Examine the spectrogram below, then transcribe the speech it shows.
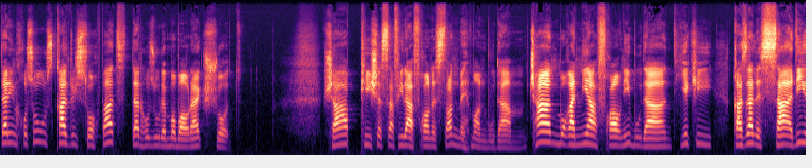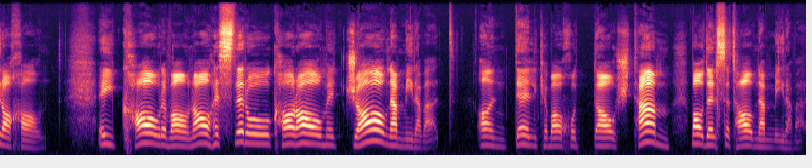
در این خصوص قدری صحبت در حضور مبارک شد. شب پیش سفیر افغانستان مهمان بودم. چند مغنی افغانی بودند. یکی غزل سعدی را خواند. ای کاروانا هسته رو کارام جانم می رود آن دل که با خود داشتم با دل ستانم می رود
